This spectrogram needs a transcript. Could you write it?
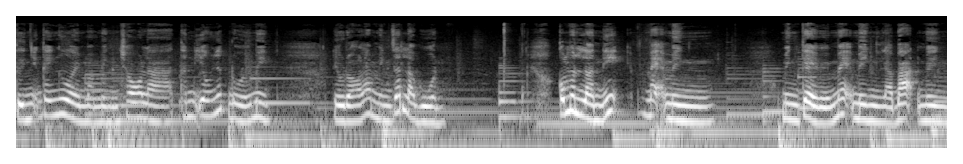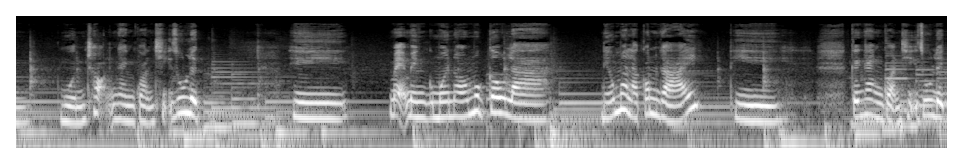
từ những cái người mà mình cho là thân yêu nhất đối với mình. Điều đó là mình rất là buồn. Có một lần ý, mẹ mình mình kể với mẹ mình là bạn mình muốn chọn ngành quản trị du lịch. Thì mẹ mình mới nói một câu là nếu mà là con gái thì cái ngành quản trị du lịch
